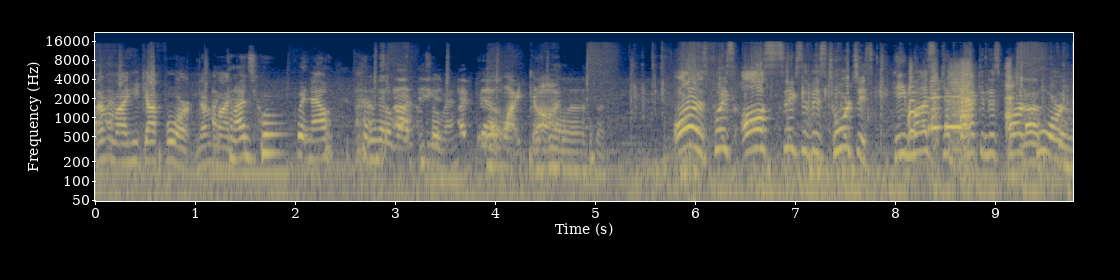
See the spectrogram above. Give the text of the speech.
never mind, he got four. Never Uh, mind. Can I just quit now? I'm so mad. I'm so I mad. failed. Oh my I failed god. last time. Aura has placed all six of his torches. He must get back in this parkour.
